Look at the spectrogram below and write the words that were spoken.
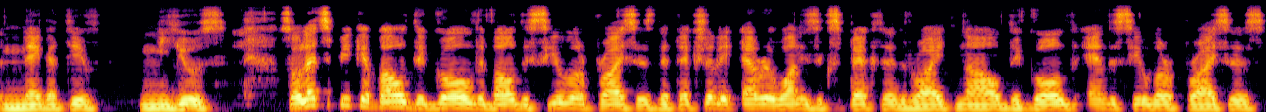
negative news. So let's speak about the gold, about the silver prices that actually everyone is expected right now. The gold and the silver prices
